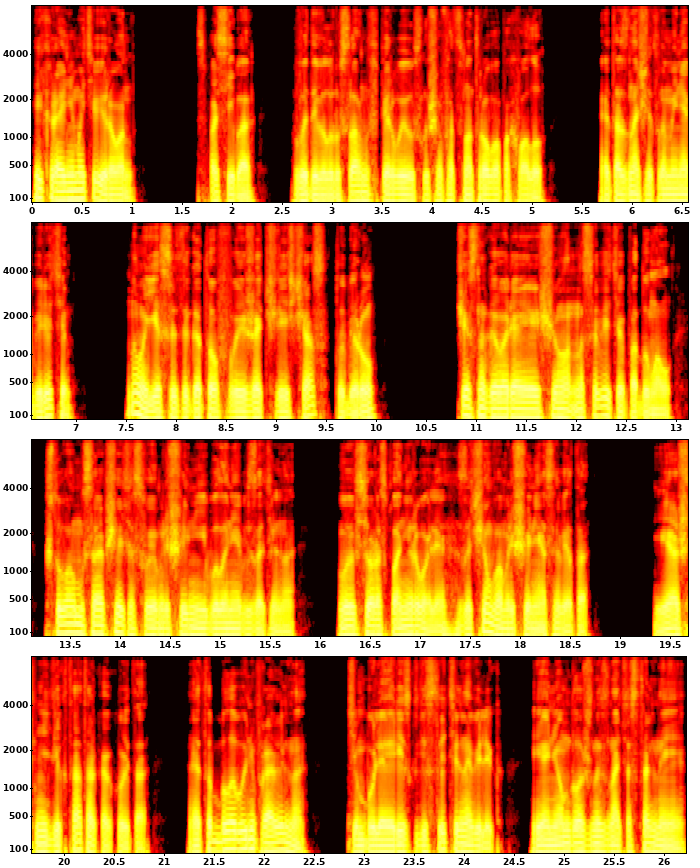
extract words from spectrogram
и крайне мотивирован». «Спасибо», — выдавил Руслан, впервые услышав от Смотрова похвалу. «Это значит, вы меня берете?» «Ну, если ты готов выезжать через час, то беру». Честно говоря, я еще на совете подумал, что вам сообщать о своем решении было не обязательно. Вы все распланировали, зачем вам решение совета? Я ж не диктатор какой-то. Это было бы неправильно. Тем более риск действительно велик, и о нем должны знать остальные.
